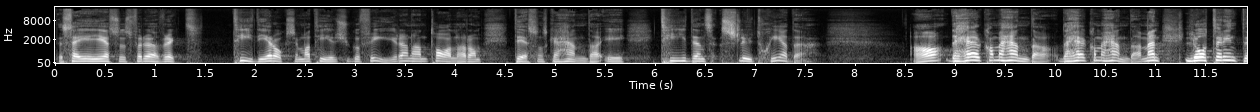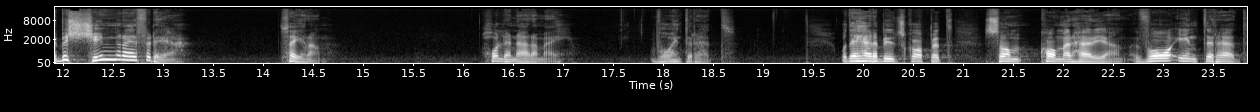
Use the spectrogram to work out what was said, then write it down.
Det säger Jesus för övrigt tidigare också i Matteus 24 när han talar om det som ska hända i tidens slutskede. Ja, det här kommer hända, det här kommer hända, men låt er inte bekymra er för det, säger han. Håll er nära mig. Var inte rädd. Och det här är budskapet som kommer här igen. Var inte rädd.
